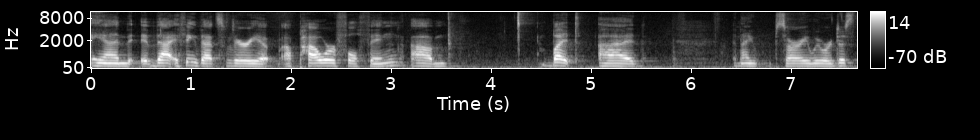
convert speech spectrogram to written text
and that I think that's very a, a powerful thing. Um, but uh, and I'm sorry, we were just,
